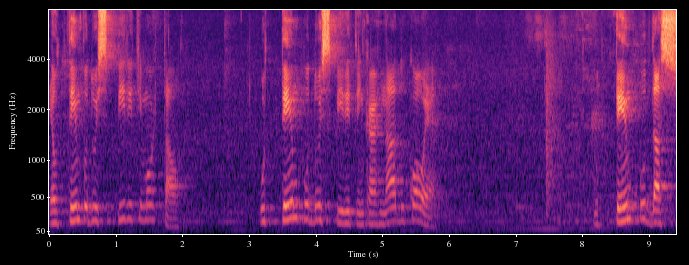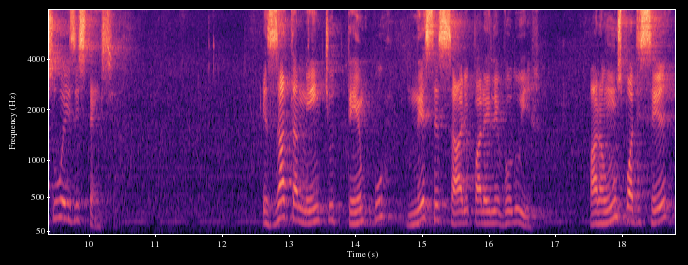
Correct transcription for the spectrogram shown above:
é o tempo do espírito imortal. O tempo do espírito encarnado qual é? O tempo da sua existência. Exatamente o tempo necessário para ele evoluir. Para uns pode ser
